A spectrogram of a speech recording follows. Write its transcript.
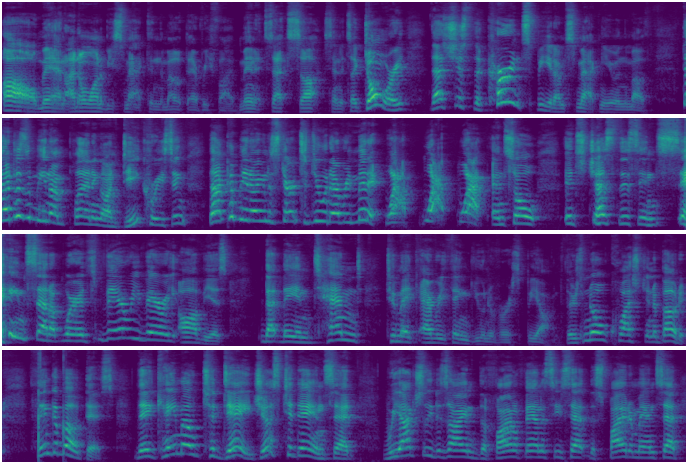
oh man, I don't want to be smacked in the mouth every five minutes. That sucks. And it's like, don't worry, that's just the current speed I'm smacking you in the mouth. That doesn't mean I'm planning on decreasing. That could mean I'm going to start to do it every minute. Whap, whap, whap. And so it's just this insane setup where it's very, very obvious that they intend to make everything universe beyond. There's no question about it. Think about this. They came out today, just today, and said, we actually designed the Final Fantasy set, the Spider Man set,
